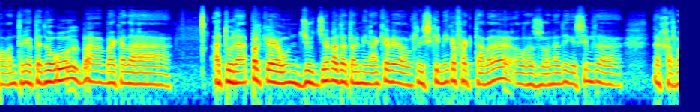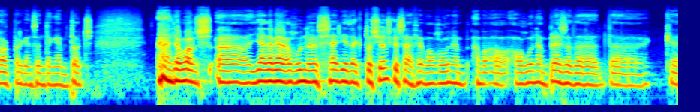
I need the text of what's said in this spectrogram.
l'anterior PDU va, va quedar aturat perquè un jutge va determinar que el risc químic afectava a la zona, diguéssim, de, de Hard Rock, perquè ens entenguem tots. Llavors, eh, hi ha d'haver alguna sèrie d'actuacions que s'ha de fer amb alguna, amb alguna empresa de, de, que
